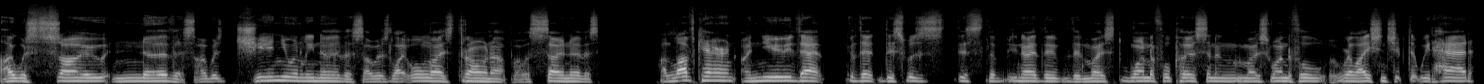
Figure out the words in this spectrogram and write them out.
I was so nervous. I was genuinely nervous. I was like almost throwing up. I was so nervous. I loved Karen. I knew that that this was this the you know the the most wonderful person and most wonderful relationship that we'd had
